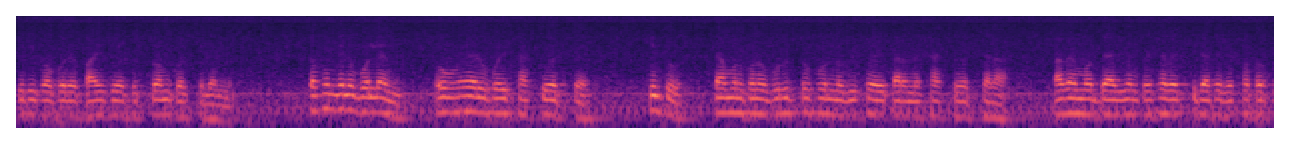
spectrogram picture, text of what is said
দুটি কবরে পাশ দিয়ে অতিক্রম করছিলেন। তখন তিনি বললেন, উভয়ের উপরই শাস্তি হচ্ছে। কিন্তু তেমন কোনো গুরুত্বপূর্ণ বিষয়ের কারণে শাস্তি হচ্ছে না। তাদের মধ্যে একজন পেশাবের ছিটা থেকে সতর্ক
